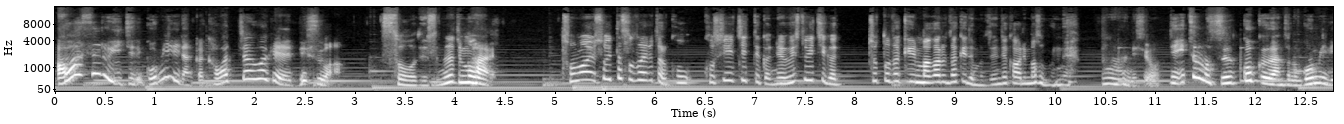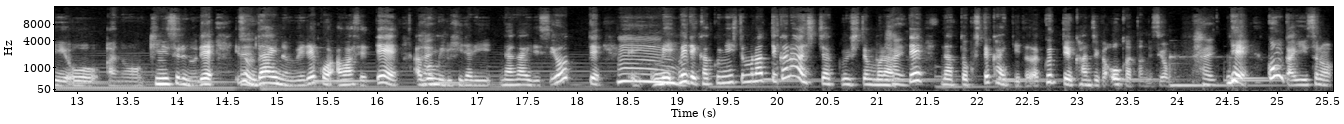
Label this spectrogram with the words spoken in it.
合わせる位置で5ミリなんか変わっちゃうわけですわ。そうですね。だってもう、はい、そのそういった素材だったらこう腰位置っていうかねウエスト位置がちょっとだけ曲がるだけでも全然変わりますもんね。そうなんですよ。でいつもすっごくあのその5ミリをあの気にするのでいつも台の上でこう合わせて、あはい5ミリ左長いですよって、うん目目で確認してもらってから試着してもらって、納得して帰っていただくっていう感じが多かったんですよ。はいで今回その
